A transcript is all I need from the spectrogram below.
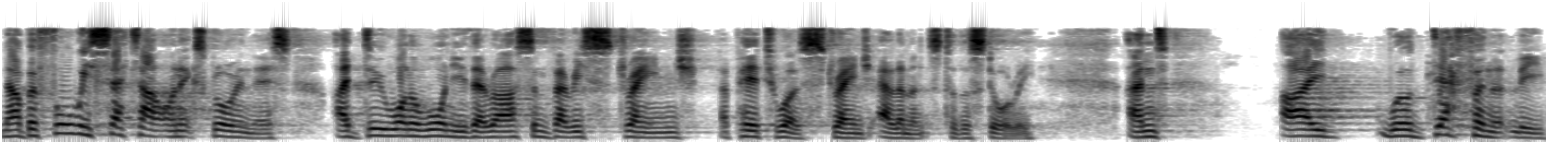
Now, before we set out on exploring this, I do want to warn you there are some very strange, appear to us strange elements to the story. And I will definitely,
